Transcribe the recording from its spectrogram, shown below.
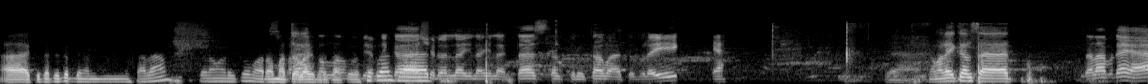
Uh, kita tutup dengan salam. Assalamualaikum warahmatullahi wabarakatuh. Ya. Ya. Assalamualaikum, Ustaz. Salam udah ya.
